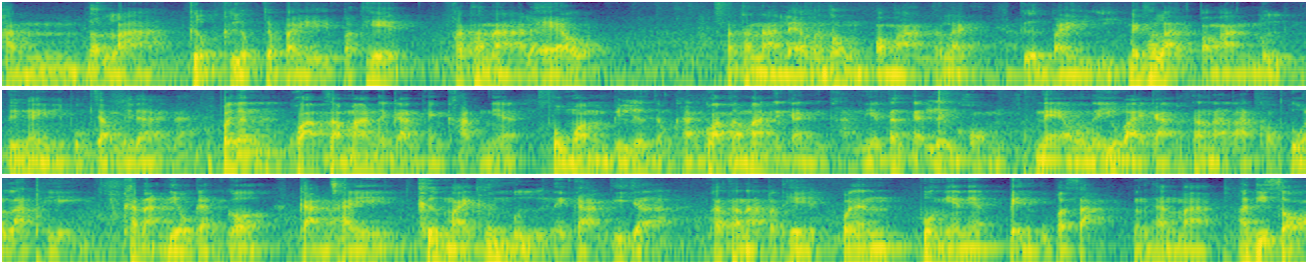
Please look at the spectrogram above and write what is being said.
8,000 ดอลลาร์เกือบเกือบจะไปประเทศพัฒนาแล้ว พัฒนาแล้วมันต้องประมาณเท่าไหร่ เกินไปอีกไม่เท่าไหร่ประมาณหมื่นหรือไงนี่ผมจำไม่ได้นะ เพราะฉะนั้นความสามารถในการแข่งขันเนี่ยผมว่ามันเป็นเรื่องสำคัญ ความสามารถในการแข่งขันเนี่ยตั้งแต่เรื่องของแนวนโยบายการพัฒนารัฐของตัวรัฐเอง ขณะเดียวกันก็การใช้เครื่องไม้เครื่องมือในการที่จะพัฒนาประเทศ เพราะฉะนั้นพวกนี้เนี่ยเป็นอุปสรรคค่อนข้างมาก อันที่สอง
